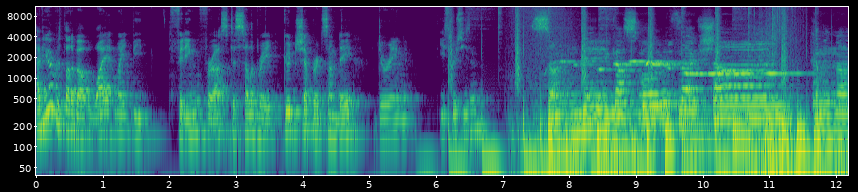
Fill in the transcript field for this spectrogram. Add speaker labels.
Speaker 1: Have you ever thought about why it might be fitting for us to celebrate Good Shepherd Sunday during Easter season?
Speaker 2: Sunday Gospel.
